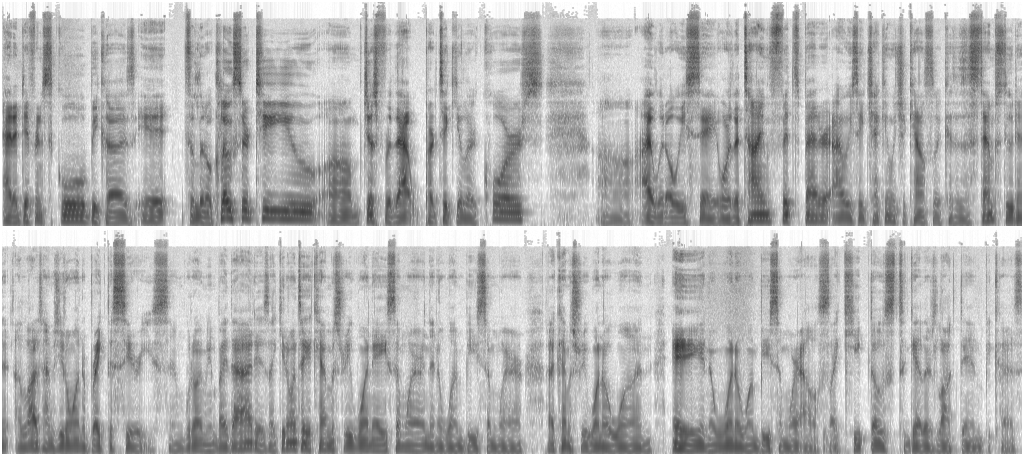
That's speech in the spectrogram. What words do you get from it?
at a different school because it's a little closer to you um, just for that particular course uh, I would always say, or the time fits better, I always say check in with your counselor because as a STEM student, a lot of times you don't want to break the series. And what do I mean by that is like you don't want to take a chemistry 1A somewhere and then a 1B somewhere, a chemistry 101A and a 101B somewhere else. Like keep those together locked in because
